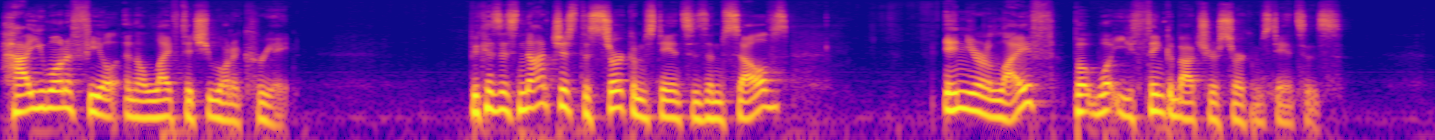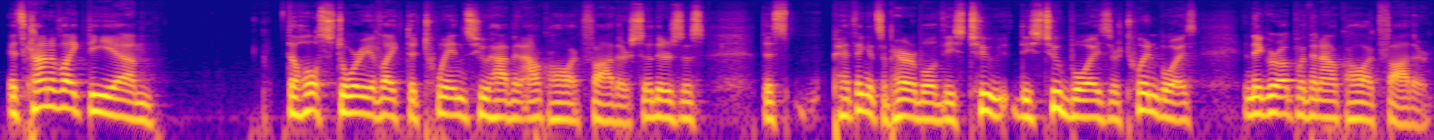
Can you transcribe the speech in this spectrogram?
how you want to feel, and the life that you want to create. Because it's not just the circumstances themselves in your life, but what you think about your circumstances. It's kind of like the um, the whole story of like the twins who have an alcoholic father. So there's this this I think it's a parable of these two these two boys, they're twin boys, and they grow up with an alcoholic father.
